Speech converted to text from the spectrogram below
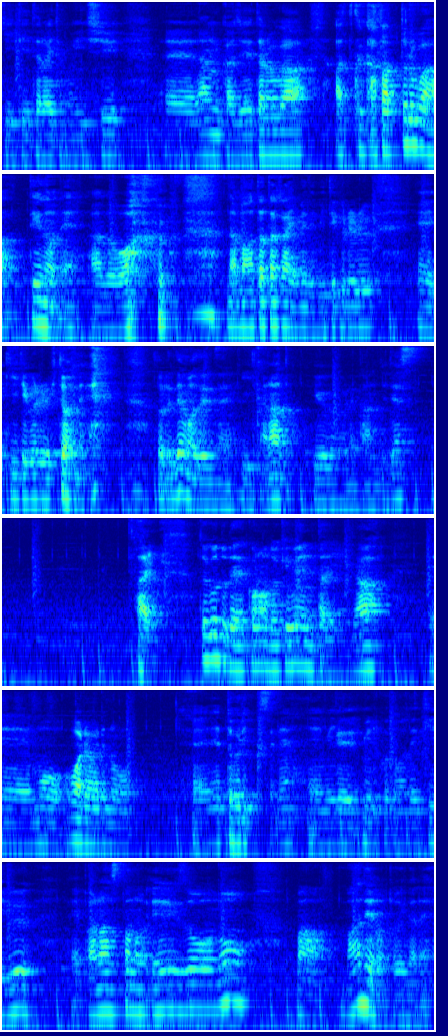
聞いていただいてもいいしえー、なんか J 太郎が熱く語っとるわっていうのをねあの 生温かい目で見てくれる、えー、聞いてくれる人はね それでも全然いいかなというふうな感じです。はい。ということでこのドキュメンタリーが、えー、もう我々の、えー、ネットフリックスでね、えー、見る見ることができる、えー、パナスタの映像の、まあ、までのというかね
